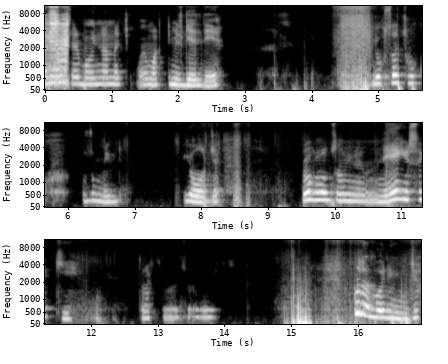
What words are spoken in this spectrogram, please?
Arkadaşlar bu oyundan da çıkma vaktimiz geldi. Yoksa çok uzun bir video olacak. Roblox'a neye girsek ki? Truck Simulator'a Buradan bu oyuna girmeyeceğim.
